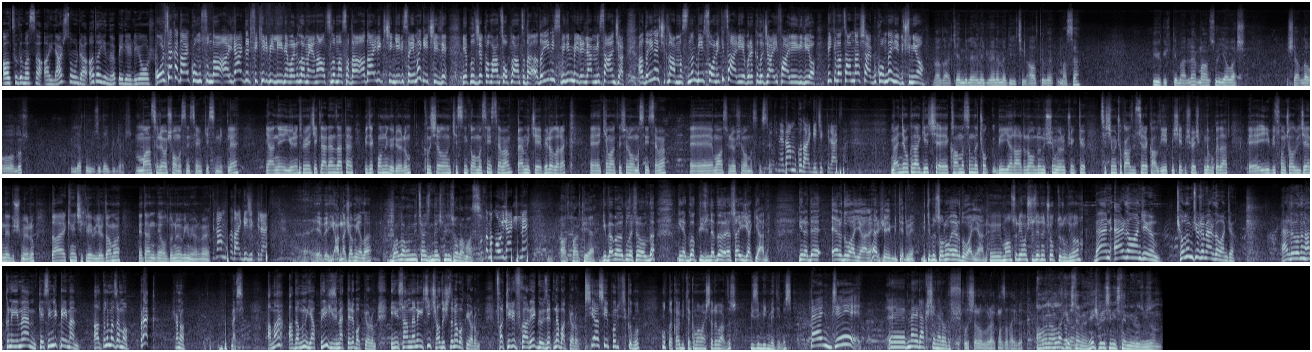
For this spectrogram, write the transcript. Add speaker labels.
Speaker 1: Altılı Masa aylar sonra adayını belirliyor.
Speaker 2: Ortak aday konusunda aylardır fikir birliğine varılamayan altılı masada adaylık için geri sayıma geçildi. Yapılacak olan toplantıda adayın isminin belirlenmesi ancak adayın açıklanmasının bir sonraki tarihe bırakılacağı ifade ediliyor. Peki vatandaşlar bu konuda ne düşünüyor?
Speaker 3: Vallahi kendilerine güvenemediği için altılı masa büyük ihtimalle Mansur Yavaş. İnşallah o olur. Milletin yüzü de güler.
Speaker 4: Mansur Yavaş olmasını isterim kesinlikle. Yani yönetileceklerden zaten bir tek onu görüyorum. Kılıçdaroğlu'nun kesinlikle olmasını istemem. Ben bir CHP'li olarak e, Kemal Kılıçdaroğlu olmasını istemem. E, Mansur Yavaş'ın olmasını isterim.
Speaker 2: Peki neden bu kadar geciktiler sence?
Speaker 4: Bence bu kadar geç e, kalmasında çok bir yararının olduğunu düşünmüyorum. Çünkü seçimin çok az bir süre kaldı. 70-75 günde bu kadar e, iyi bir sonuç alabileceğini de düşünmüyorum. Daha erken çekilebilirdi ama neden olduğunu bilmiyorum evet.
Speaker 2: Neden bu kadar geciktiler sizce?
Speaker 5: E, anlaşamıyorlar.
Speaker 6: Vallahi onun içerisinde hiçbirisi olamaz.
Speaker 2: O zaman oylar kime?
Speaker 6: AK Parti'ye.
Speaker 5: Gibi ama Kılıçdaroğlu da yine gökyüzünde böyle sayacak yani. Yine de Erdoğan yani her şeyin bitimi. Bitimin sonu Erdoğan yani.
Speaker 7: Ee, Mansur Yavaş üzerine çok duruluyor.
Speaker 8: Ben Erdoğancıyım. Çolum çocuğum Erdoğancı. Erdoğan'ın hakkını yemem. Kesinlikle yemem. Altılı masa mı? Bırak şunu. Gitmez. Ama adamın yaptığı hizmetlere bakıyorum. İnsanların için çalıştığına bakıyorum. Fakiri fukaraya gözetine bakıyorum.
Speaker 7: Siyasi politika bu. Mutlaka bir takım amaçları vardır. Bizim bilmediğimiz.
Speaker 9: Bence e, Meral Akşener olur.
Speaker 10: Kılıçdaroğlu bırakmaz adaylığı.
Speaker 6: Aman Allah göstermez. Hiçbirisini istemiyoruz biz onun.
